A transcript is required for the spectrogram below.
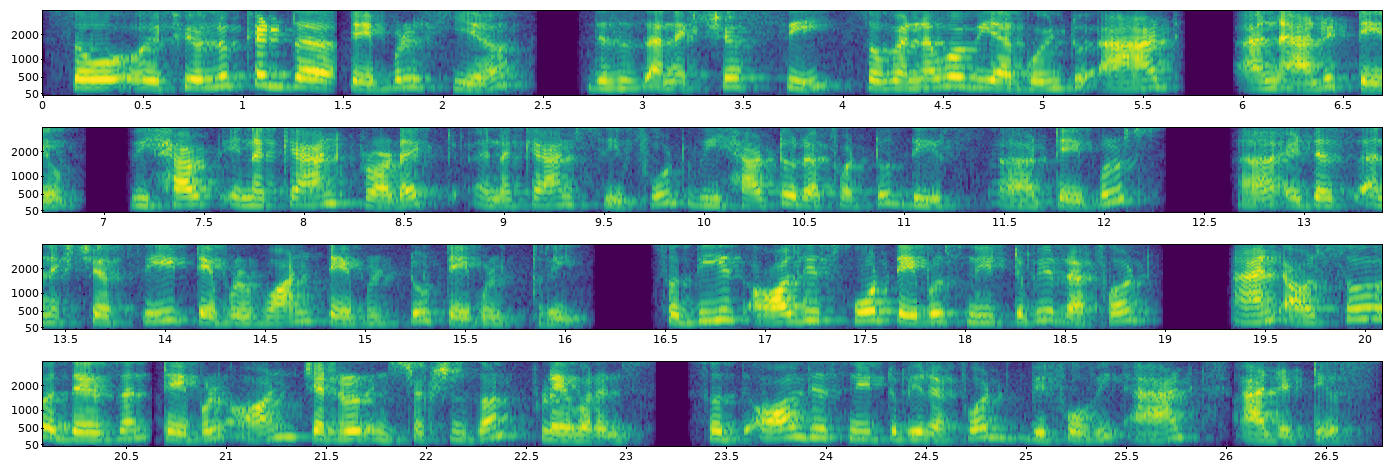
So if you look at the table here, this is annexure C. So whenever we are going to add an additive, we have in a canned product, in a canned seafood, we have to refer to these uh, tables. Uh, it is annexure C, table 1, table 2, table 3. So these all these four tables need to be referred and also there's a table on general instructions on flavorants. So all this need to be referred before we add additives.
